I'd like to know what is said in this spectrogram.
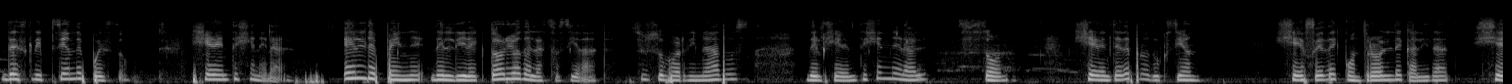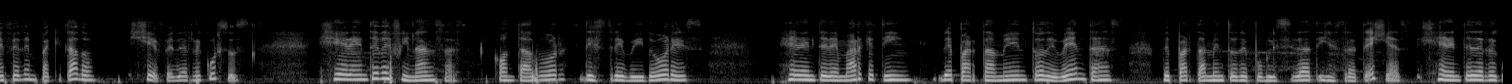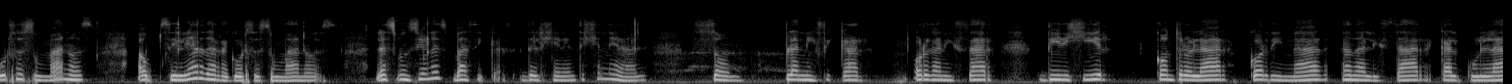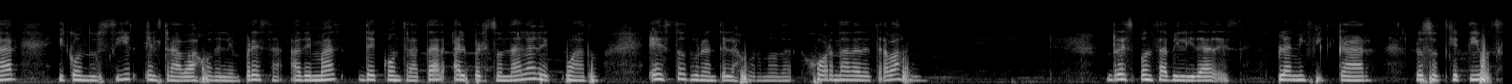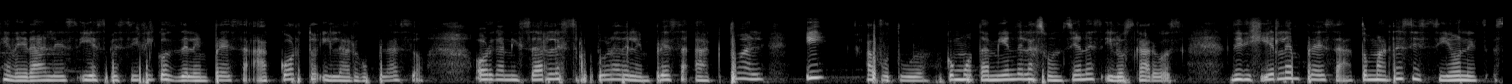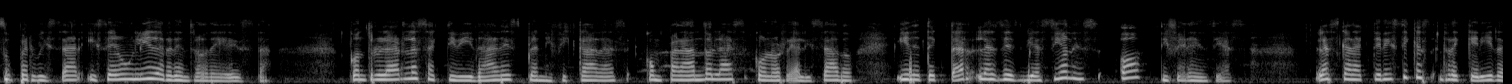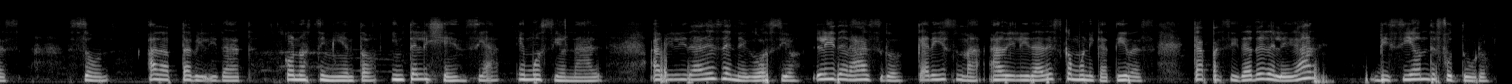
Descripción de puesto. Gerente general. Él depende del directorio de la sociedad. Sus subordinados del gerente general son gerente de producción, jefe de control de calidad, jefe de empaquetado, jefe de recursos, gerente de finanzas, contador, distribuidores, gerente de marketing, departamento de ventas, departamento de publicidad y estrategias, gerente de recursos humanos, auxiliar de recursos humanos. Las funciones básicas del gerente general son planificar, organizar, dirigir, controlar, coordinar, analizar, calcular y conducir el trabajo de la empresa, además de contratar al personal adecuado, esto durante la jornada, de trabajo. Responsabilidades. Planificar los objetivos generales y específicos de la empresa a corto y largo plazo. Organizar la estructura de la empresa actual y a futuro, como también de las funciones y los cargos. Dirigir la empresa, tomar decisiones, supervisar y ser un líder dentro de esta. Controlar las actividades planificadas, comparándolas con lo realizado y detectar las desviaciones o diferencias. Las características requeridas son adaptabilidad, conocimiento, inteligencia emocional, habilidades de negocio, liderazgo, carisma, habilidades comunicativas, capacidad de delegar, visión de futuro.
